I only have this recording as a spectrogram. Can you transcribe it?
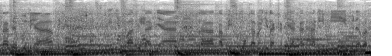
prioritas ya Bun ya. Masih banyak, tapi semoga yang kita kerjakan hari ini mendapat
